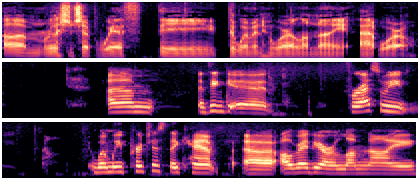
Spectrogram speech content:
um, relationship with the the women who were alumni at Ouareau? Um, I think uh, for us, we when we purchased the camp, uh, already our alumni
